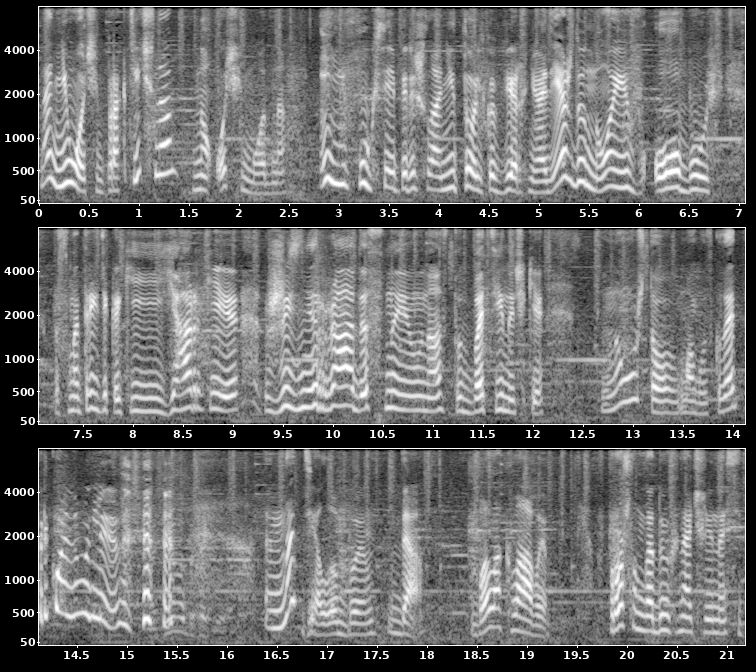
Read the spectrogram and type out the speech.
Да, не очень практично, но очень модно. И фуксия перешла не только в верхнюю одежду, но и в обувь. Посмотрите, какие яркие, жизнерадостные у нас тут ботиночки. Ну, что могу сказать, прикольно выглядит. Надела бы такие? Надела бы, да. Балаклавы. В прошлом году их начали носить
